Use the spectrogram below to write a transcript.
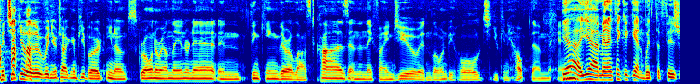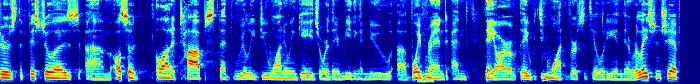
particularly when you're talking to people are you know scrolling around the internet and thinking they're a lost cause and then they find you and lo and behold you can help them and Yeah, yeah. I mean, I think again with the fissures, the fistulas, um, also a lot of tops that really do want to engage, or they're meeting a new uh, boyfriend, and they are they do want versatility in their relationship.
